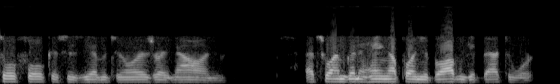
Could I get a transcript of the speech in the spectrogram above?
sole focus is the Edmonton Oilers right now and that's why I'm going to hang up on you, Bob, and get back to work.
